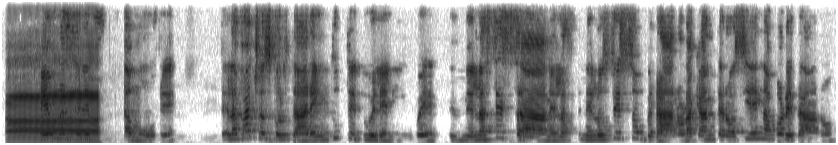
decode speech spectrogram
Ah. È una selezione d'amore te la faccio ascoltare in tutte e due le lingue, nella stessa, nella, nello stesso brano, la canterò sia in napoletano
